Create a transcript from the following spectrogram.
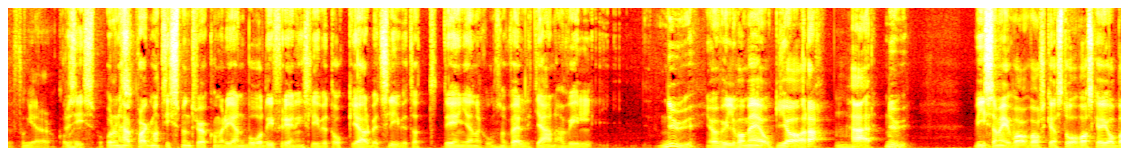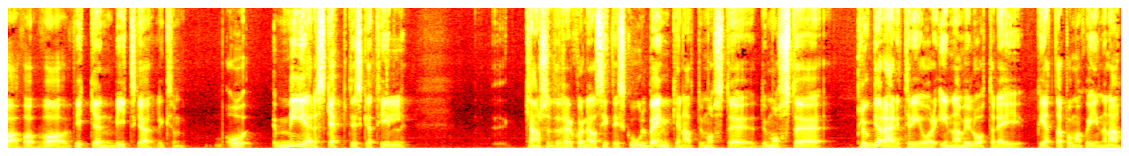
eh, fungerar. Och Precis. Och den här pragmatismen tror jag kommer igen både i föreningslivet och i arbetslivet. Att det är en generation som väldigt gärna vill nu. Jag vill vara med och göra här, nu. Visa mig, var, var ska jag stå? Var ska jag jobba? Var, var, vilken bit ska jag liksom... Och mer skeptiska till kanske det traditionella att sitta i skolbänken. Att du måste, du måste plugga det här i tre år innan vi låter dig peta på maskinerna.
